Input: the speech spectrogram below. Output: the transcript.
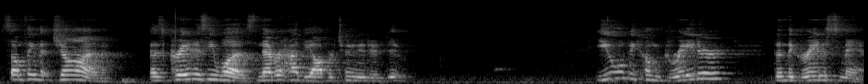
Something that John as great as he was, never had the opportunity to do. You will become greater than the greatest man.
